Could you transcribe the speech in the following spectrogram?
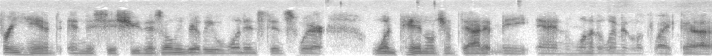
freehand in this issue. There's only really one instance where one panel jumped out at me, and one of the women looked like uh,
